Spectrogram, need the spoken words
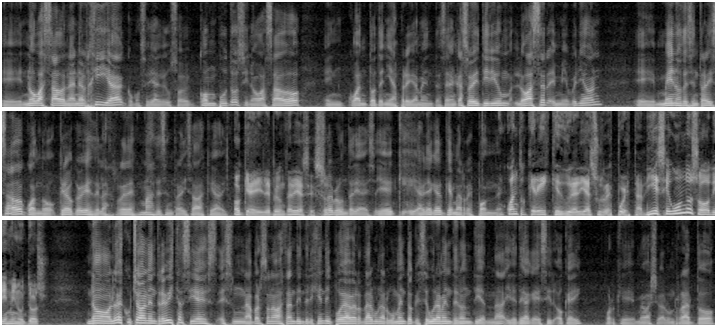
eh, no basado en la energía, como sería el uso del cómputo, sino basado en cuánto tenías previamente. O sea, en el caso de Ethereum lo hacer, en mi opinión, eh, menos descentralizado, cuando creo que hoy es de las redes más descentralizadas que hay. Ok, le preguntarías eso. Yo le preguntaría eso y, habría que ver qué me responde. ¿Cuánto creéis que duraría su respuesta? ¿10 segundos o 10 minutos? No, lo he escuchado en entrevistas y es, es una persona bastante inteligente y puede haber darme un argumento que seguramente no entienda y le tenga que decir ok, porque me va a llevar un rato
